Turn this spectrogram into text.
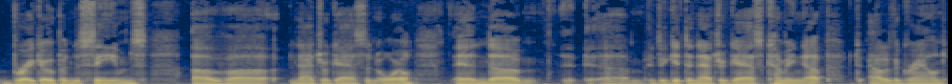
break open the seams of uh, natural gas and oil, and um, um, to get the natural gas coming up out of the ground.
